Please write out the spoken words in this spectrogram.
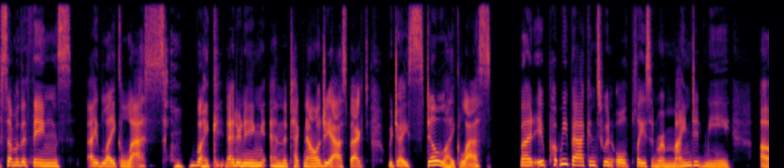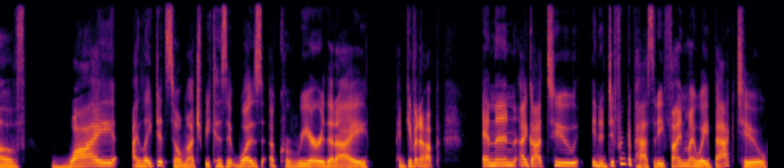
Some of the things I like less, like editing and the technology aspect, which I still like less. But it put me back into an old place and reminded me of why I liked it so much because it was a career that I had given up. And then I got to, in a different capacity, find my way back to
